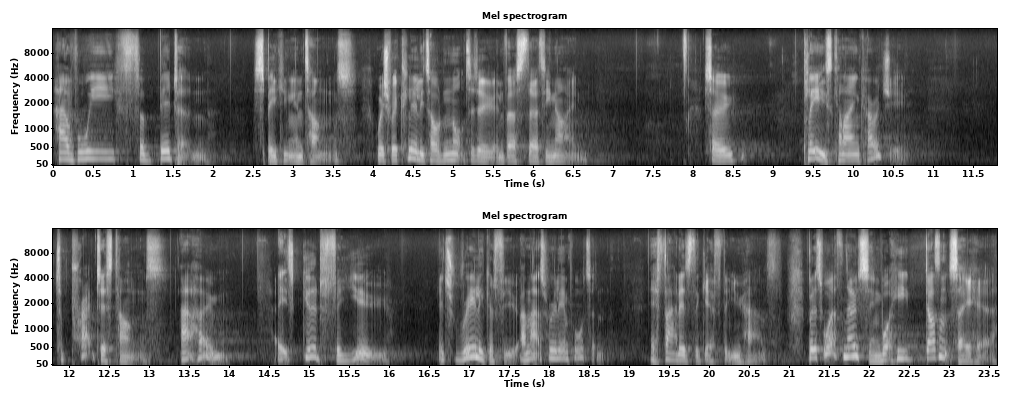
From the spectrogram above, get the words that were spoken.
have we forbidden speaking in tongues, which we're clearly told not to do in verse 39? So, please, can I encourage you to practice tongues at home? It's good for you. It's really good for you, and that's really important if that is the gift that you have. But it's worth noting what he doesn't say here.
